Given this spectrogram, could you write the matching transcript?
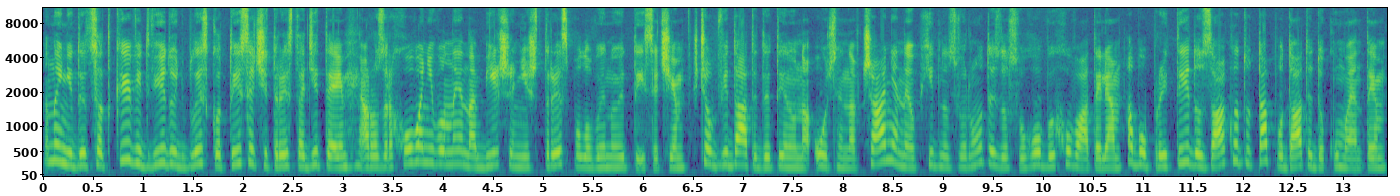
Нині дитсадки відвідують близько 1300 дітей, а розраховані вони на більше ніж 3,5 тисячі. Щоб віддати дитину на очне навчання, необхідно звернутися до свого вихователя або прийти до закладу та подати документи.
